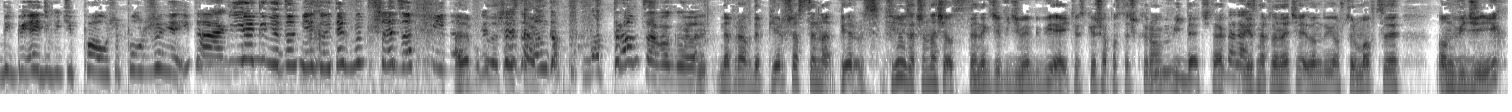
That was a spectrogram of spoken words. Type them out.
BB-8 widzi Paul, że Paul żyje i tak Tak. biegnie do niego i tak wyprzedza finał. Ale w ogóle Wyprzedza, tak. on go odtrąca w ogóle. Naprawdę, pierwsza scena, pier... film zaczyna się od sceny, gdzie widzimy BB-8. To jest pierwsza postać, którą widać, tak? Tak. Jest na planecie, lądują szturmowcy, on widzi ich,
